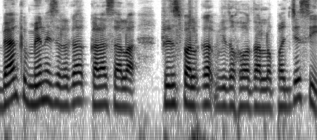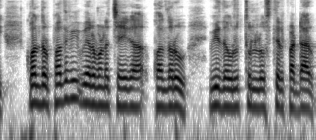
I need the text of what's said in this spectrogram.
బ్యాంకు మేనేజర్గా కళాశాల ప్రిన్సిపాల్గా వివిధ హోదాల్లో పనిచేసి కొందరు పదవి విరమణ చేయగా కొందరు వివిధ వృత్తుల్లో స్థిరపడ్డారు.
